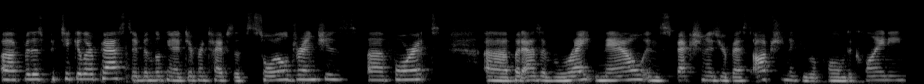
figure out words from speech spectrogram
uh, for this particular pest. They've been looking at different types of soil drenches uh, for it. Uh, but as of right now, inspection is your best option if you have a palm declining.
